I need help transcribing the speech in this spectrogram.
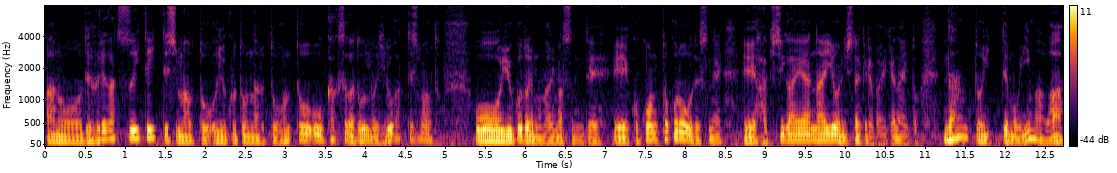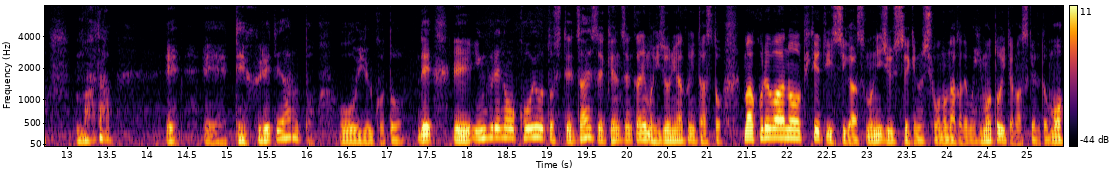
あ、あのデフレが続いていってしまうということになると本当格差がどんどん広がってしまうということにもなりますので、えー、ここのところをですね、えー、履き違えないようにしなければいけないとなんといっても今はまだええー、デフレであるということで、えー、インフレの効用として財政健全化にも非常に役に立つと、まあ、これはあのピケティ氏がその21世紀の手法の中でも紐解いてますけれども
